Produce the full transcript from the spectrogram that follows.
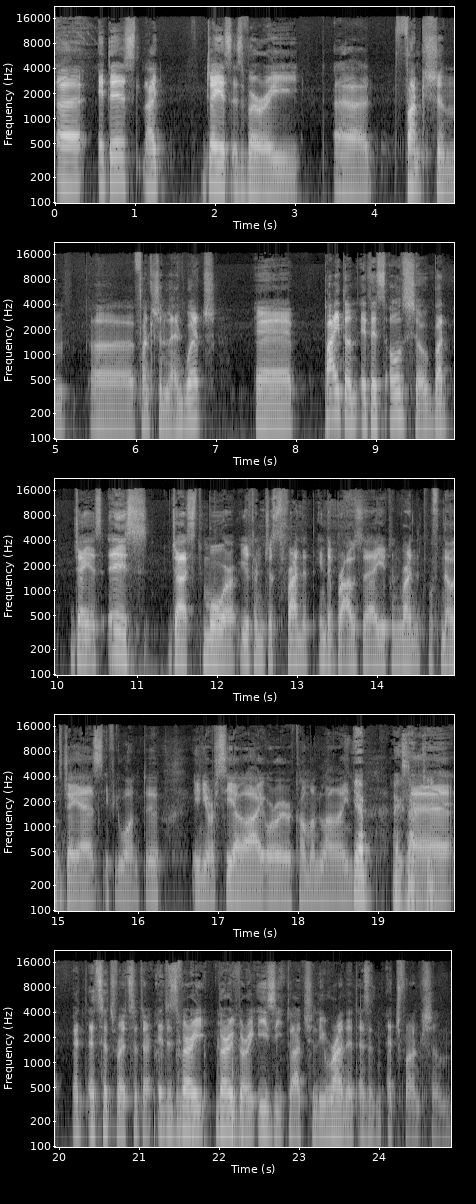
Uh, it is like JS is very uh, function uh, function language. Uh, Python it is also, but JS is just more. You can just run it in the browser. You can run it with Node.js if you want to in your CLI or your command line. Yep, exactly. Uh, etc. etc. It is very, very, very easy to actually run it as an edge function.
